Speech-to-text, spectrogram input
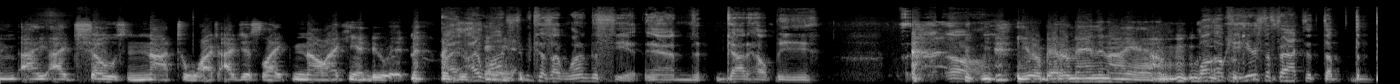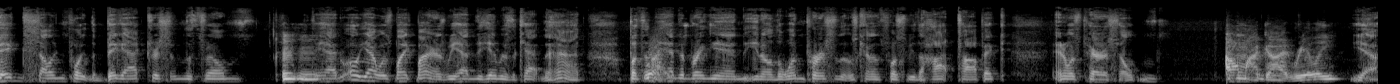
I, I, I chose not to watch. I just like, no, I can't do it. I I, I watched it because I wanted to see it, and God help me. Oh. You're a better man than I am. Well, okay. Here's the fact that the the big selling point, the big actress in the film, Mm-hmm. they had. Oh yeah, it was Mike Myers. We had him as the Cat in the Hat, but then Right. they had to bring in, you know, the one person that was kind of supposed to be the hot topic, and it was Paris Hilton. oh my God, really? Yeah.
